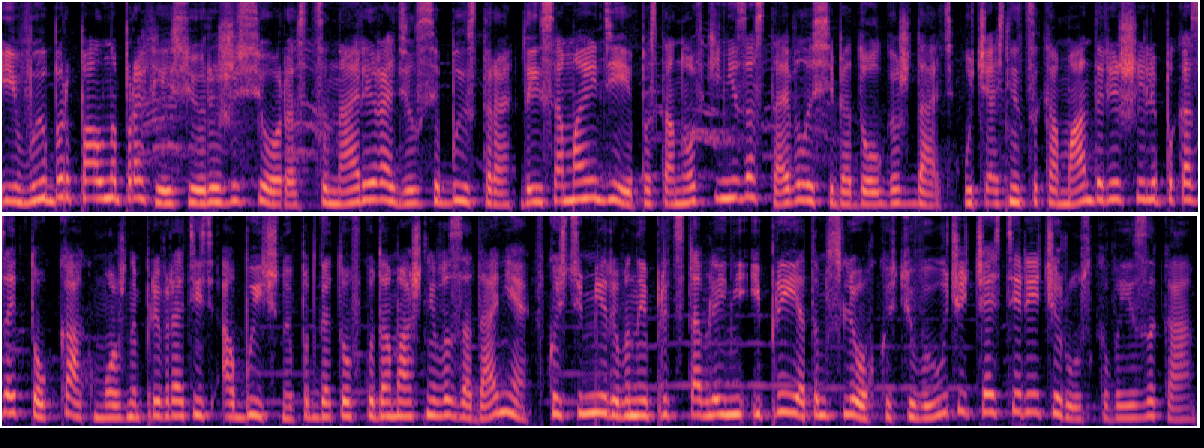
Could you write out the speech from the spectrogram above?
И выбор пал на профессию режиссера. Сценарий родился быстро. Да и сама идея постановки не заставила себя долго ждать. Участницы команды решили показать то, как можно превратить обычную подготовку домашнего задания в костюмированные представления и при этом с легкостью выучить части речи русского языка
